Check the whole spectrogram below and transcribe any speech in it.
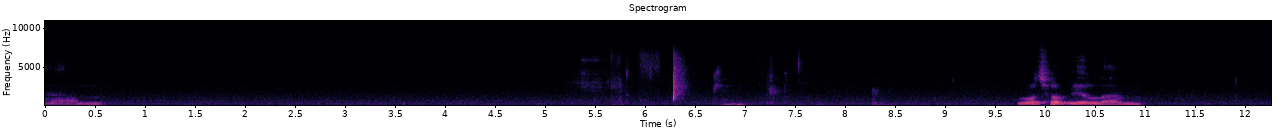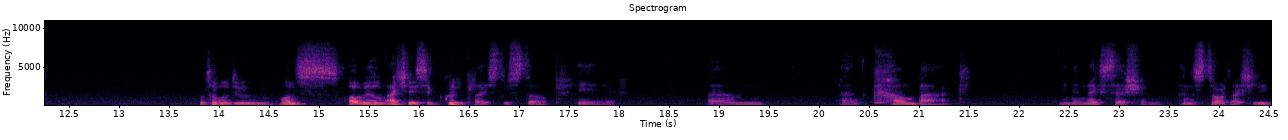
Um, okay. What I will um, what I will do once I will actually it's a good place to stop here um, and come back in the next session and start actually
